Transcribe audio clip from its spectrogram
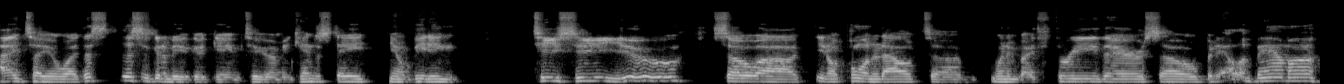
I tell you what, this this is going to be a good game too. I mean, Kansas State, you know, beating TCU, so uh, you know, pulling it out, uh, winning by three there. So, but Alabama,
